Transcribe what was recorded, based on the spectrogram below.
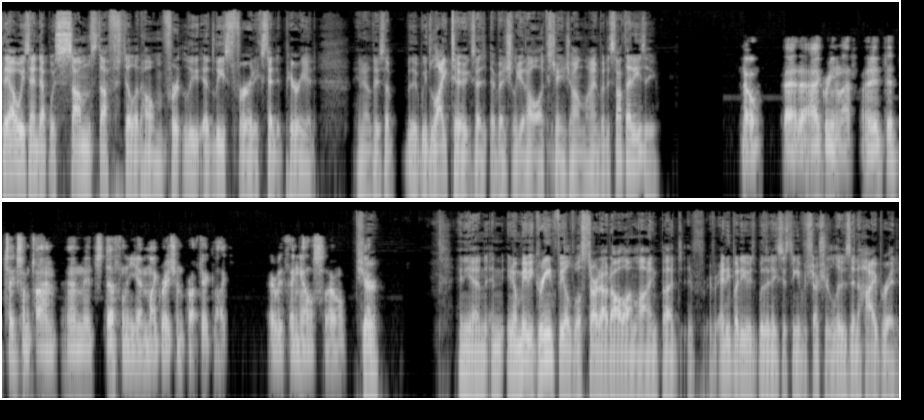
they always end up with some stuff still at home for at, le- at least for an extended period. You know, there's a we'd like to ex- eventually get all exchange online, but it's not that easy. No, I agree on that. It, it takes some time, and it's definitely a migration project like everything else. So sure. Yeah. And yeah, and, and you know maybe Greenfield will start out all online, but if, if anybody who's with an existing infrastructure lives in hybrid,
